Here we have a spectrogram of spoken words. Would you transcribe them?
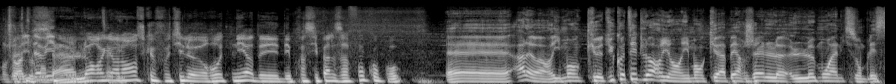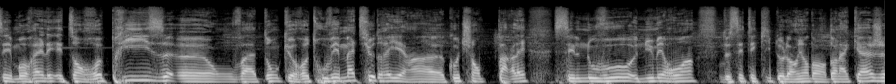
Bonjour Salut à tous. David. Lorient-Lens, que faut-il retenir des, des principales infos compos Euh, alors, il manque du côté de Lorient, il manque Abergel, Lemoine qui sont blessés, Morel est en reprise. Euh, on va donc retrouver Mathieu Dreyer, hein, coach en parlait. C'est le nouveau numéro 1 de cette équipe de Lorient dans, dans la cage.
